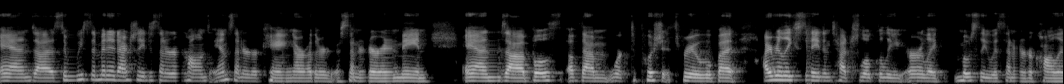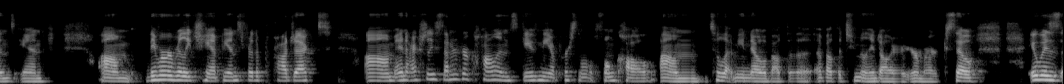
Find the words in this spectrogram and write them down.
And uh, so we submitted actually to Senator Collins and Senator King, our other senator in Maine, and uh, both of them worked to push it through. But I really stayed in touch locally, or like mostly with Senator Collins, and um, they were really champions for the project. Um, and actually, Senator Collins gave me a personal phone call um, to let me know about the about the two million dollar earmark. So it was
